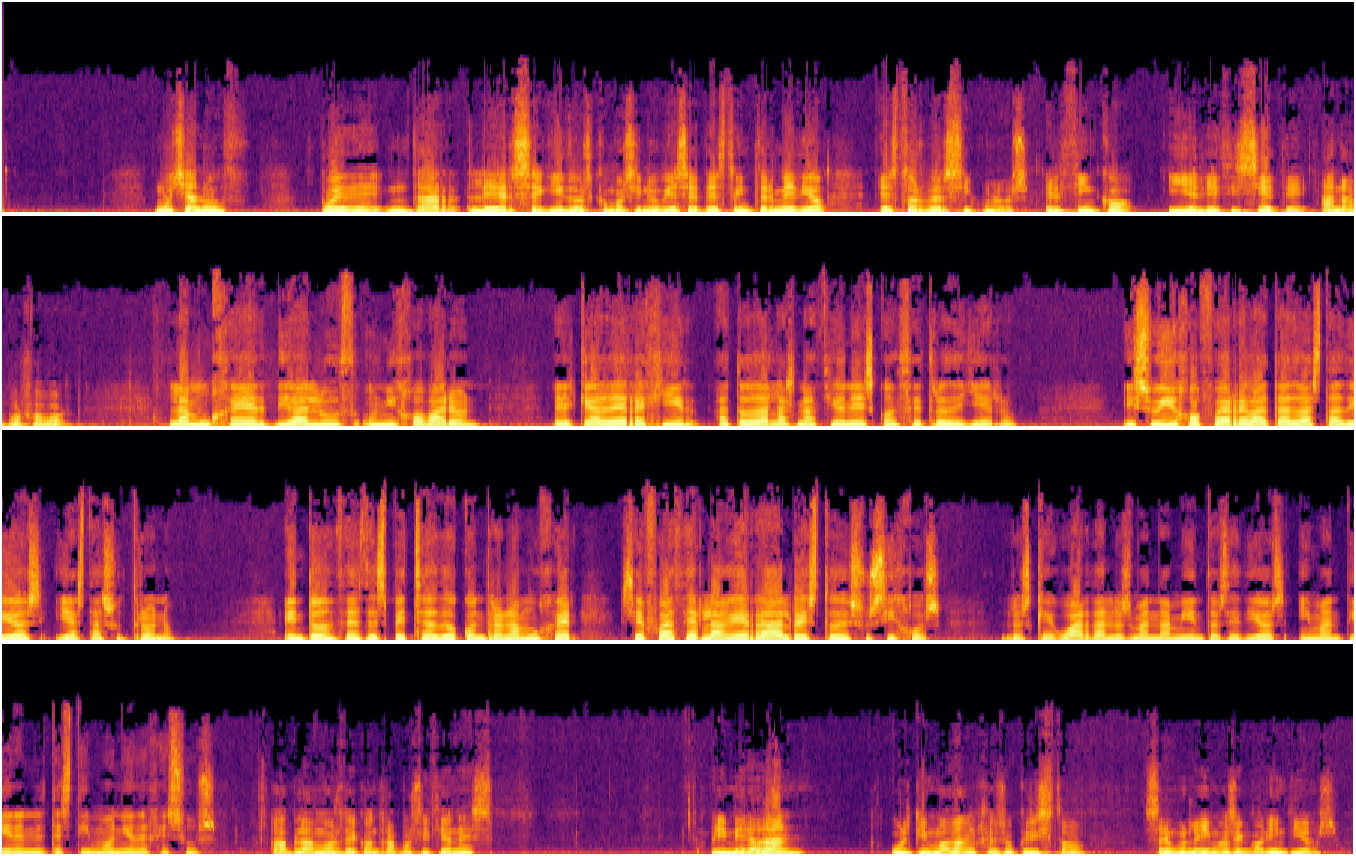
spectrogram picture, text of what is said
Mucha luz puede dar leer seguidos, como si no hubiese texto intermedio, estos versículos, el 5 y el 17. Ana, por favor. La mujer dio a luz un hijo varón, el que ha de regir a todas las naciones con cetro de hierro. Y su hijo fue arrebatado hasta Dios y hasta su trono. Entonces, despechado contra la mujer, se fue a hacer la guerra al resto de sus hijos, los que guardan los mandamientos de Dios y mantienen el testimonio de Jesús. ¿Hablamos de contraposiciones? Primer Adán, último Adán Jesucristo, según leímos en Corintios.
